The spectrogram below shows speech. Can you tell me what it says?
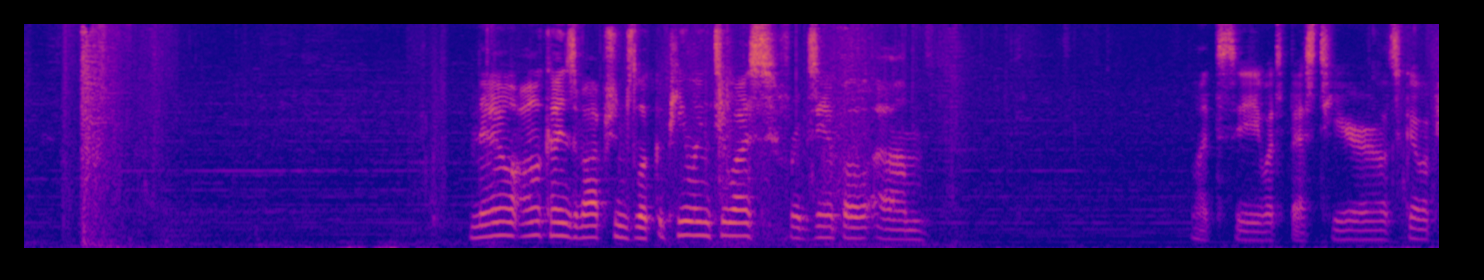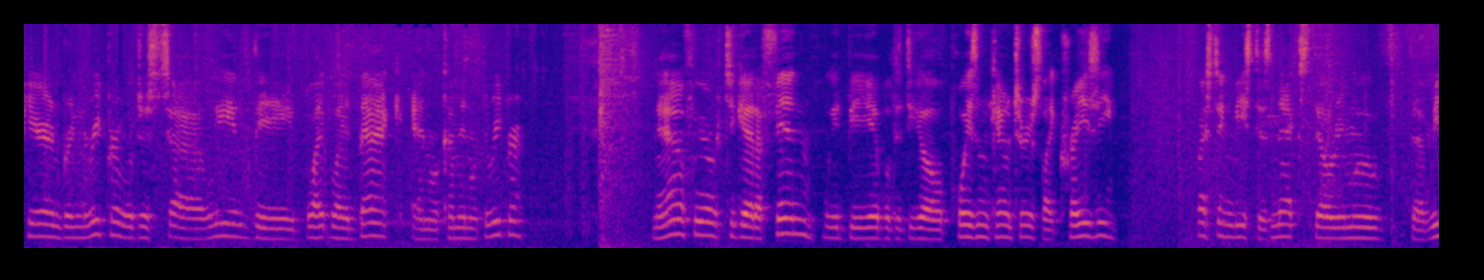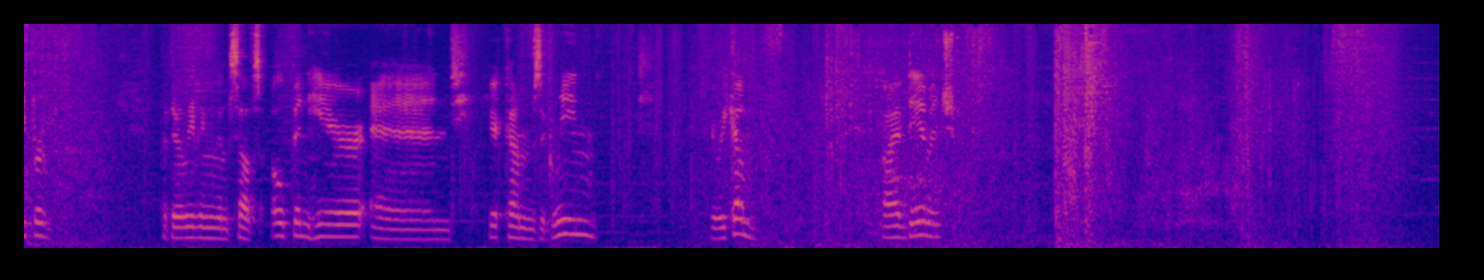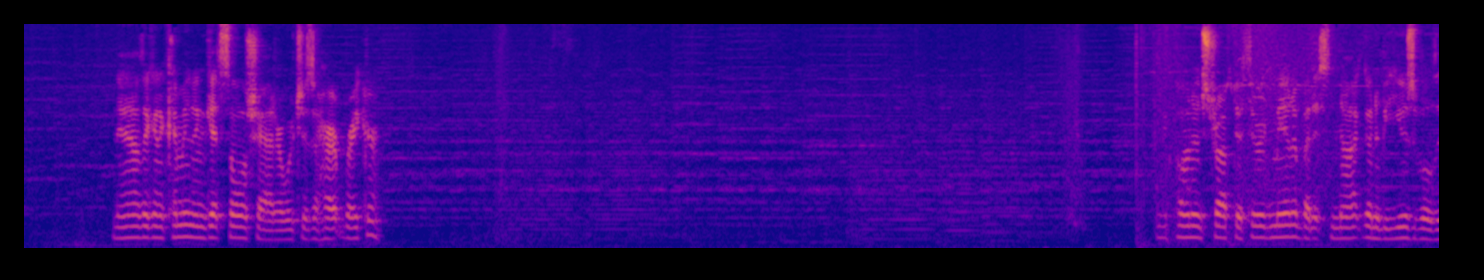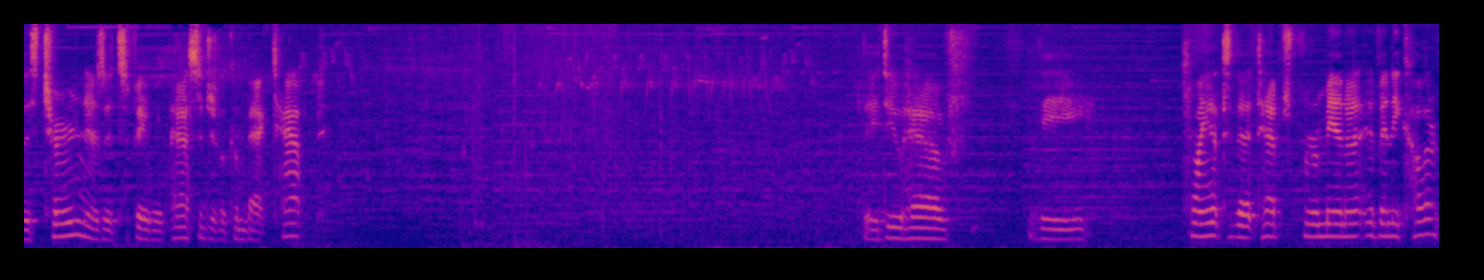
Now all kinds of options look appealing to us. For example, um, let's see what's best here. Let's go up here and bring the Reaper. We'll just uh, leave the Blightblade back and we'll come in with the Reaper. Now if we were to get a Fynn, we'd be able to deal poison counters like crazy. Questing Beast is next. They'll remove the Reaper. But they're leaving themselves open here, and here comes a green. Here we come. Five damage. Now they're going to come in and get Soul Shatter, which is a Heartbreaker. The opponents drop their third mana, but it's not going to be usable this turn, as it's a Fabled Passage. It'll come back tapped. They do have the plant that taps for mana of any color.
